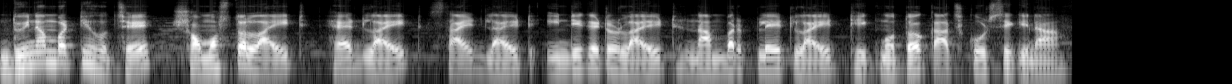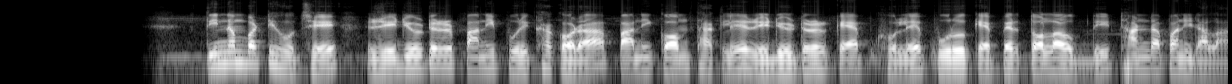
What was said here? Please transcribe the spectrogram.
দুই নম্বরটি হচ্ছে সমস্ত light headlight side light, indicator light, number plate light ঠিকমতো কাজ করছে কিনা। তিন নম্বরটি হচ্ছে, রেডিয়েটরের পানি পরীক্ষা করা। পানি কম থাকলে রেডিয়েটরের ক্যাপ খোলে, পুরো ক্যাপের তলা অবধি ঠান্ডা পানি ডালা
